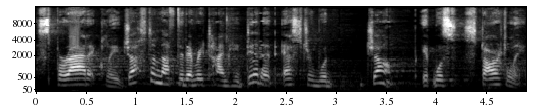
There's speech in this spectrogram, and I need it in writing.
sporadically, just enough that every time he did it, Esther would jump. It was startling.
